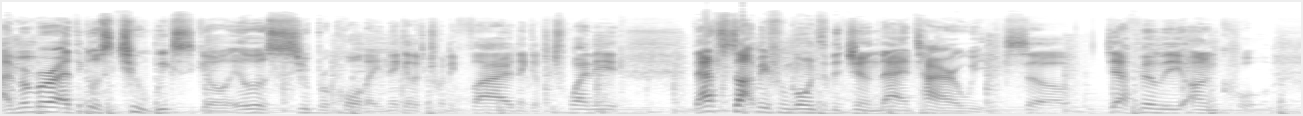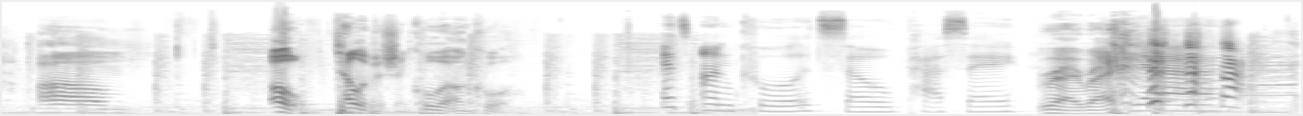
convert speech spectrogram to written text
I remember, I think it was two weeks ago. It was super cold, like negative 25, negative 20. That stopped me from going to the gym that entire week. So definitely uncool. Um, oh, television, cool or uncool? It's uncool. It's so passe. Right, right. Yeah.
